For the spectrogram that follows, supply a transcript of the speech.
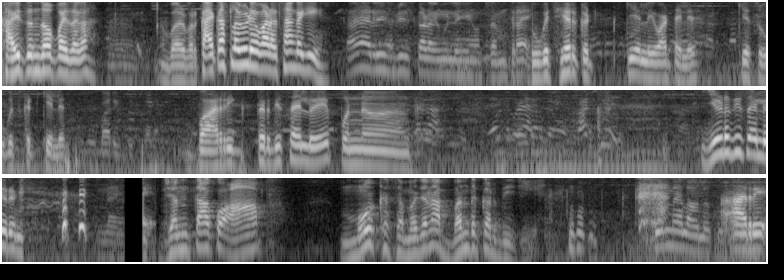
खायचं आणि झोपायचं. का? बरं बरं. काय कसला व्हिडिओ काढायचा? सांगा की. काय रील्स बील्स काढाय म्हणलं हे आमचा मित्र आहे. उगच हेअर कट केले वाटायले. केस उगच कट केलेत. बारीक तर दिसायलोय पण अं, येड दिसायलोय रे मी. जनता को आप मूर्ख समझना बंद कर दीजिए। तेल नाही लावलं तू. अरे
